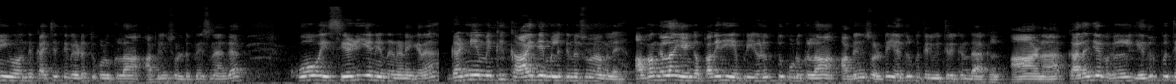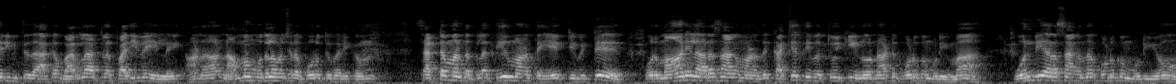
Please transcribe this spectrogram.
நீங்க வந்து கச்சத்தீவை எடுத்து கொடுக்கலாம் அப்படின்னு சொல்லிட்டு பேசினாங்க. கோவை செழியன் என்று நினைக்கிறேன். கண்ணியமிக்கு காகிதம் இல்லத்துன்னு சொல்லுவாங்களே அவங்கெல்லாம் எங்க பகுதியை எப்படி எடுத்து கொடுக்கலாம் அப்படின்னு சொல்லிட்டு எதிர்ப்பு தெரிவித்திருக்கின்றார்கள். ஆனா கலைஞர்கள் எதிர்ப்பு தெரிவித்ததாக வரலாற்றுல பதிவே இல்லை. ஆனா நம்ம முதலமைச்சரை பொறுத்த வரைக்கும் சட்டமன்றத்தில் தீர்மானத்தை ஏற்றிவிட்டு ஒரு மாநில அரசாங்கமானது கச்சத்தீவை தூக்கி இன்னொரு நாட்டுக்கு கொடுக்க முடியுமா? ஒன்றிய அரசாங்கம் தான் கொடுக்க முடியும்.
